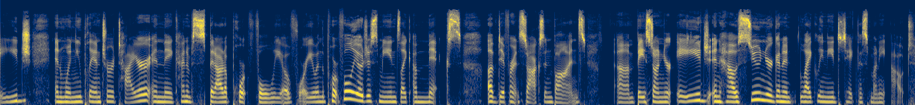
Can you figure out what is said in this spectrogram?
age and when you plan to retire, and they kind of spit out a portfolio for you. And the portfolio just means like a mix of different stocks and bonds. Um, based on your age and how soon you're going to likely need to take this money out.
